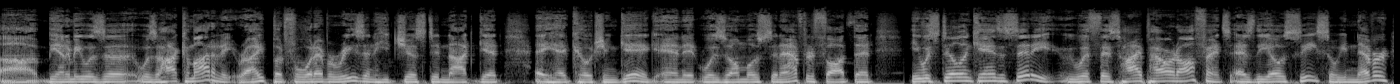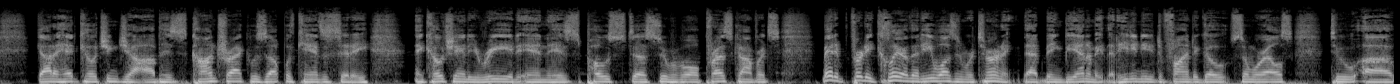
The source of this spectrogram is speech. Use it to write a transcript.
uh, Bieniemy was a was a hot commodity, right? But for whatever reason, he just did not get a head coaching gig, and it was almost an afterthought that he was still in Kansas City with this high powered offense as the OC. So he never got a head coaching job. His contract was up with Kansas City. And Coach Andy Reid, in his post uh, Super Bowl press conference, made it pretty clear that he wasn't returning, that Bieniemy, that he needed to find to go somewhere else to, uh,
